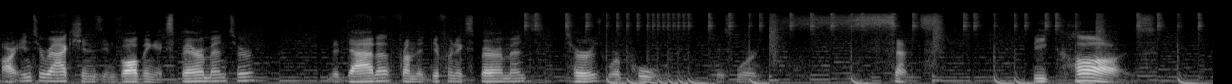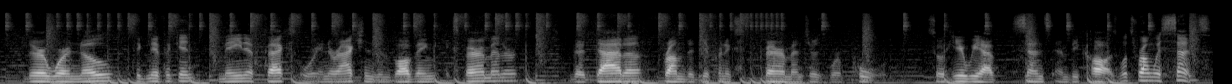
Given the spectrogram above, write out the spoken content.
our interactions involving experimenter, the data from the different experimenters were pooled. This word, sense. Because there were no significant main effects or interactions involving experimenter. The data from the different experimenters were pooled. So here we have sense and because. What's wrong with sense?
